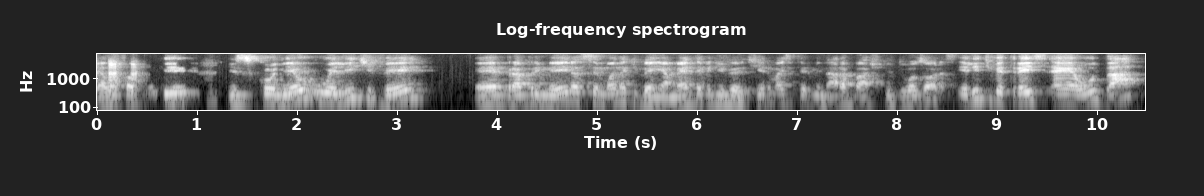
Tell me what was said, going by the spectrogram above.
Ela falou que escolheu o Elite V é, para a primeira semana que vem. A meta é me divertir, mas terminar abaixo de duas horas. Elite V3 é o da.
